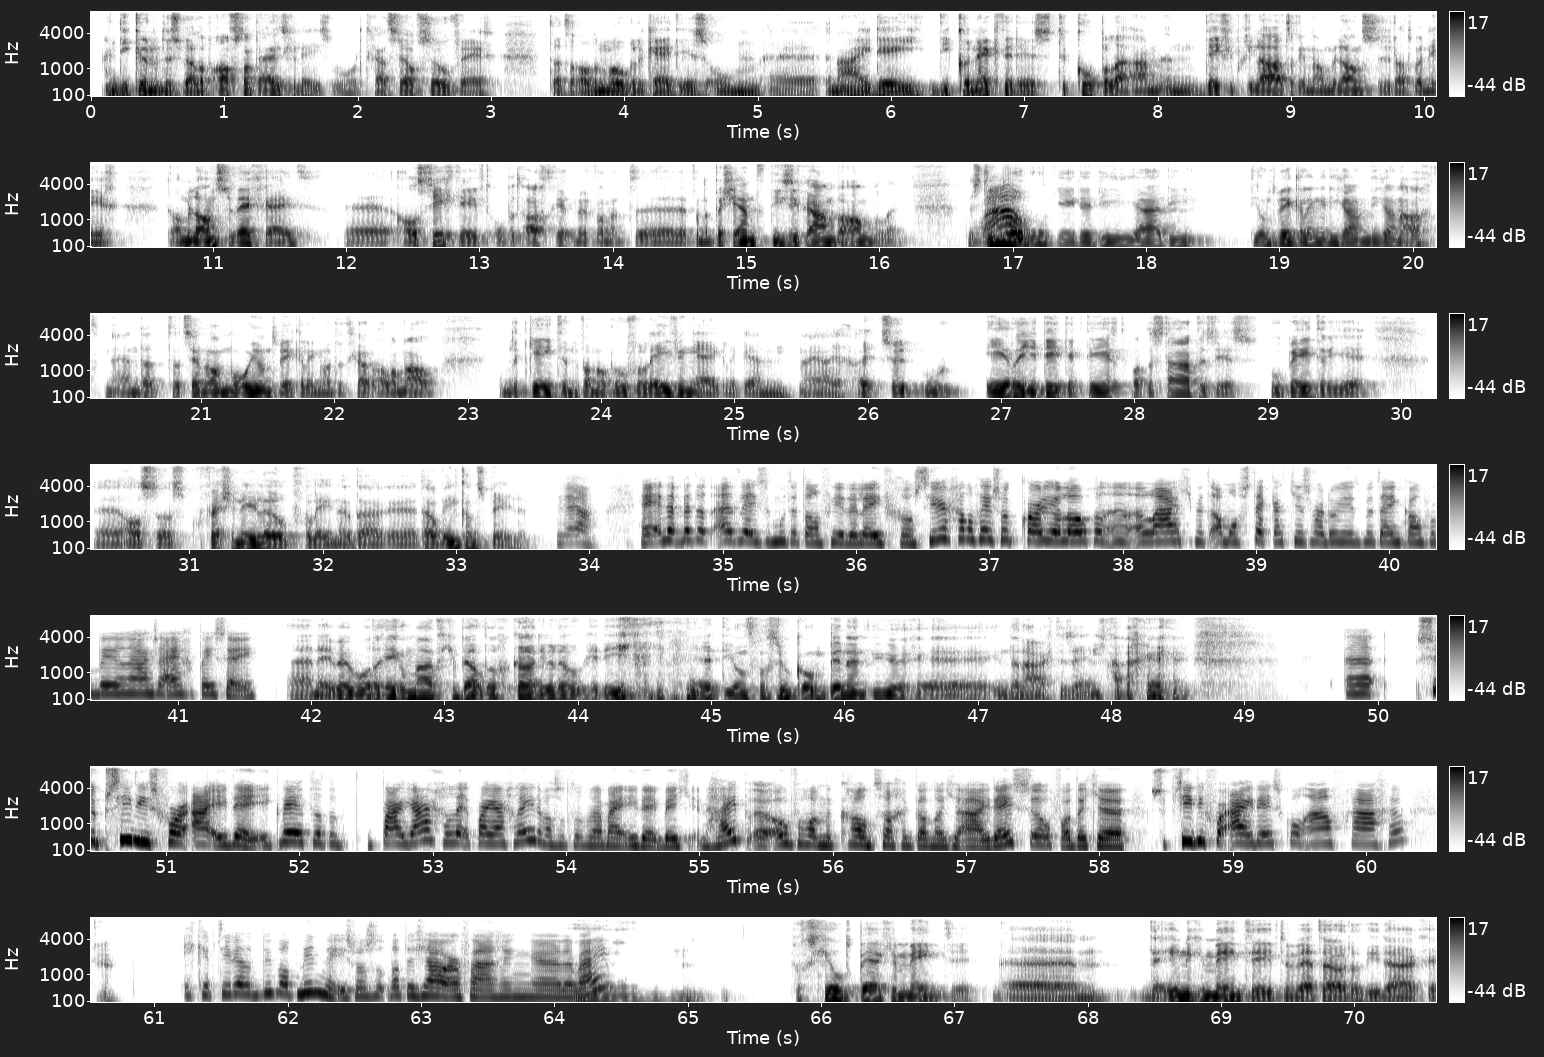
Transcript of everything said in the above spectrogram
En die kunnen dus wel op afstand uitgelezen worden. Het gaat zelfs zover dat er al de mogelijkheid is om uh, een AED die connected is te koppelen aan een defibrillator in de ambulance. Zodat wanneer de ambulance wegrijdt, uh, al zicht heeft op het hartritme van, het, uh, van de patiënt die ze gaan behandelen. Dus die mogelijkheden, die, ja, die, die ontwikkelingen die gaan, die gaan hard. En dat, dat zijn wel mooie ontwikkelingen, want het gaat allemaal om de keten van overleving eigenlijk. En nou ja, hoe eerder je detecteert wat de status is, hoe beter je uh, als, als professionele hulpverlener daar, uh, daarop in kan spelen. Ja, hey, en met dat uitlezen moet het dan via de leverancier gaan? Of heeft zo'n cardioloog een, een laadje met allemaal stekkertjes waardoor je het meteen kan verbinden naar zijn eigen PC? Uh, nee, we worden regelmatig gebeld door cardiologen die, die ons verzoeken om binnen een uur in Den Haag te zijn. subsidies voor AED. Ik weet dat het een paar jaar, geleden, paar jaar geleden was het naar mijn idee een beetje een hype. Uh, overal in de krant zag ik dan dat je AED's of dat je subsidie voor AED's kon aanvragen. Ja. Ik heb het idee dat het nu wat minder is. Was, wat is jouw ervaring uh, daarbij? Uh, verschilt per gemeente. Ehm, de ene gemeente heeft een wethouder die daar,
